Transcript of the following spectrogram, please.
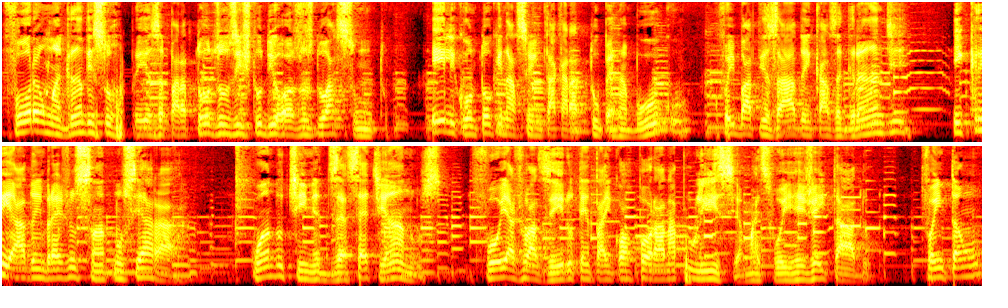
foram uma grande surpresa para todos os estudiosos do assunto. Ele contou que nasceu em Tacaratu, Pernambuco, foi batizado em Casa Grande e criado em Brejo Santo, no Ceará. Quando tinha 17 anos, foi a Juazeiro tentar incorporar na polícia, mas foi rejeitado. Foi então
